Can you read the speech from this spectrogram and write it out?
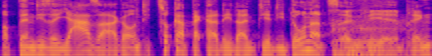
ob denn diese Ja-Sager und die Zuckerbäcker, die dann dir die Donuts irgendwie ah. bringen,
